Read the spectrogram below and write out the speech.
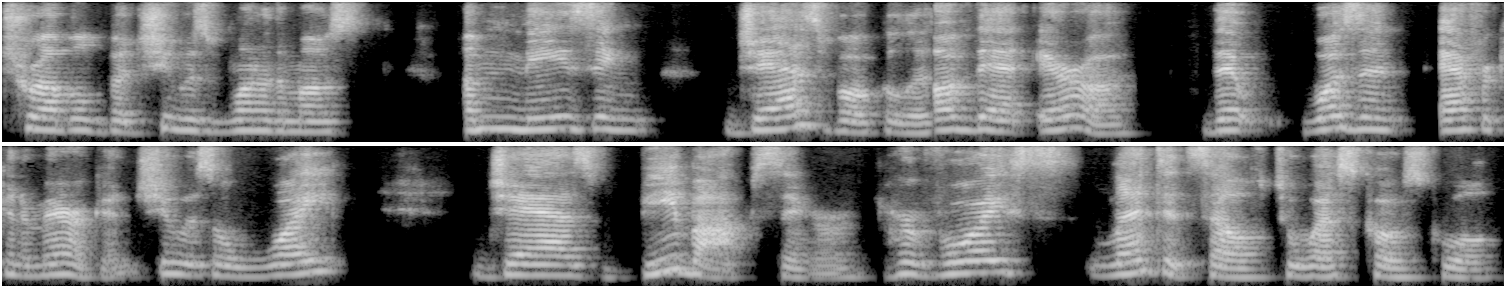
troubled, but she was one of the most amazing jazz vocalists of that era that wasn't African American. She was a white jazz bebop singer. Her voice lent itself to West Coast cool,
